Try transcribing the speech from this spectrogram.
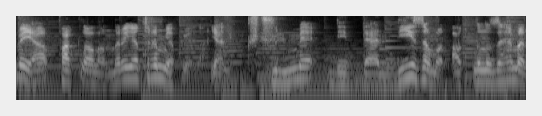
veya farklı alanlara yatırım yapıyorlar. Yani küçülme de- dendiği zaman aklınıza hemen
